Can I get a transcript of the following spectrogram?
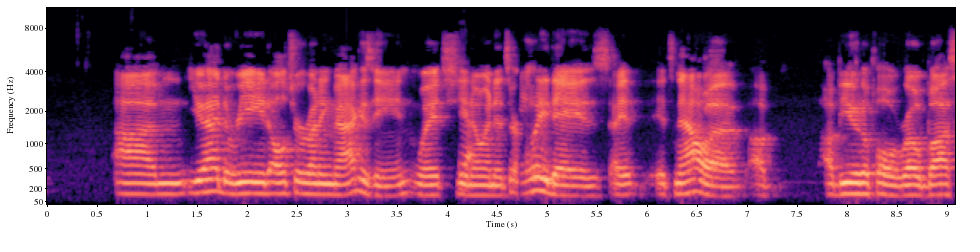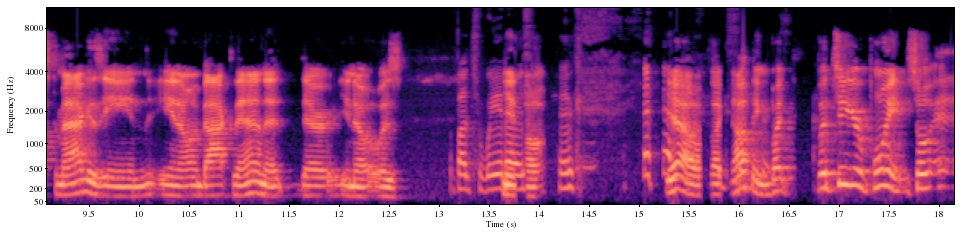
um, you had to read Ultra Running Magazine, which you yeah. know in its early days, it, it's now a, a, a beautiful, robust magazine. You know, and back then it there, you know, it was a bunch of weirdos. You know, yeah, like nothing. But but to your point, so uh,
